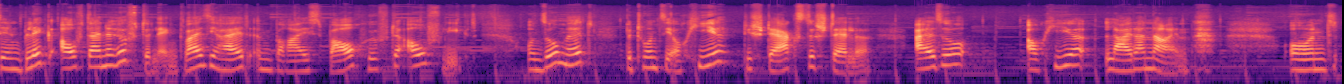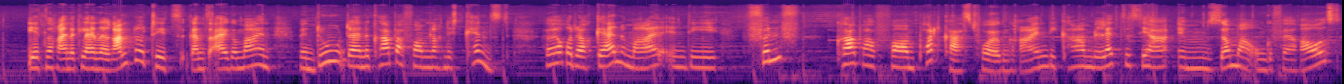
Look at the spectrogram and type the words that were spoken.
den Blick auf deine Hüfte lenkt, weil sie halt im Bereich Bauch-Hüfte aufliegt. Und somit betont sie auch hier die stärkste Stelle. Also auch hier leider nein. Und jetzt noch eine kleine Randnotiz ganz allgemein. Wenn du deine Körperform noch nicht kennst, höre doch gerne mal in die fünf Körperform Podcast Folgen rein. Die kamen letztes Jahr im Sommer ungefähr raus.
